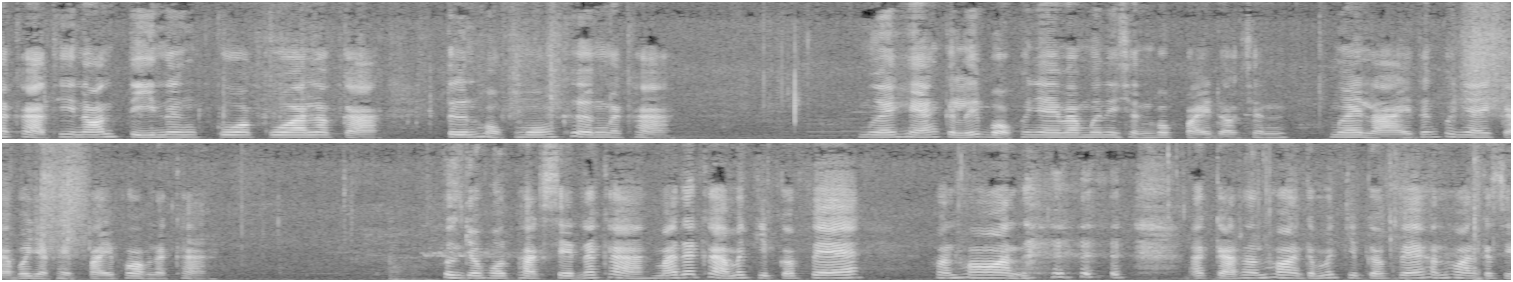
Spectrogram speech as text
นะคะที่นอนตีหนึ่งกลัวกลัวๆแล้วก็ตื่นหกโมงครึ่งนะคะ เมื่อยแห้งก็เลยบอกพ่อใหญ่ว่าเมื่อนี้ฉันบ่ไปดอกฉันเมื่อยหลายทั้งพ่อใหญ่กะบ่อยากให้ไปพร้อมนะคะเพิ่งจะหดผักเสร็จนะคะ มาเด้อค่ะมาจิบกาแฟฮ้อนๆอากาศฮ้อนๆก็มาจิบกาแฟฮ้อนๆก็สิ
